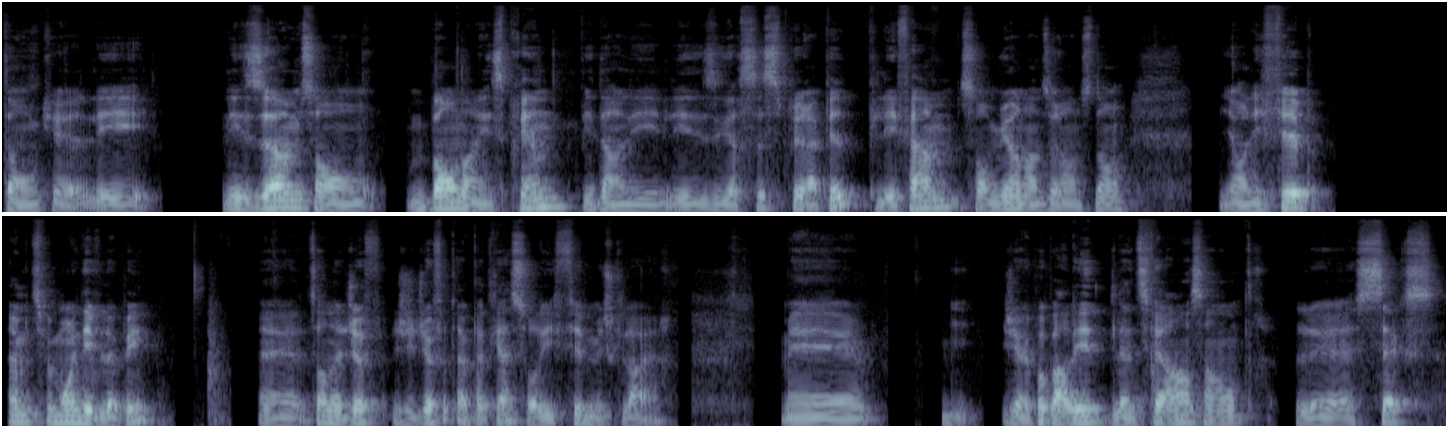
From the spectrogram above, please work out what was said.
Donc, euh, les, les hommes sont bons dans les sprints, puis dans les, les, exercices plus rapides, puis les femmes sont mieux en endurance. Donc, ils ont les fibres un petit peu moins développées. Euh, j'ai déjà fait un podcast sur les fibres musculaires, mais j'avais pas parlé de la différence entre le sexe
